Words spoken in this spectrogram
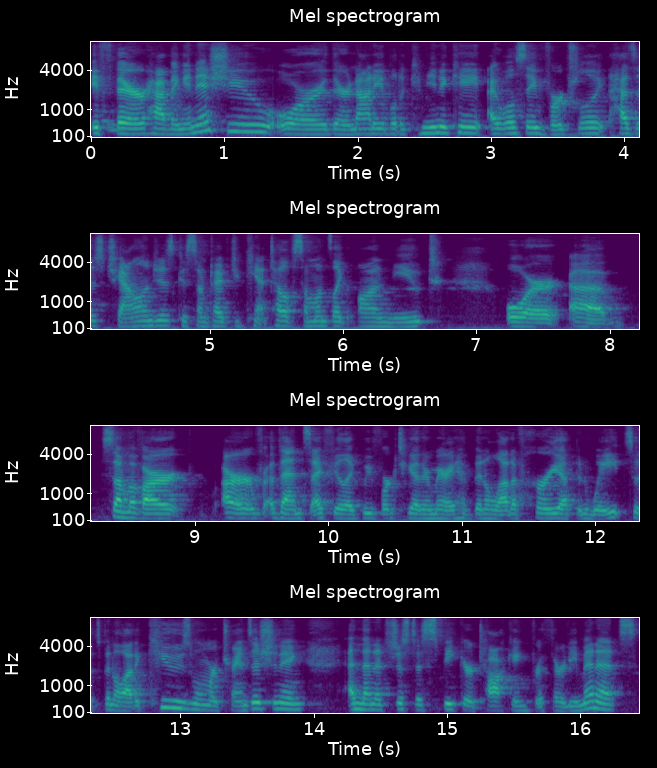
if they're having an issue or they're not able to communicate. I will say virtual has its challenges because sometimes you can't tell if someone's like on mute or uh, some of our our events, I feel like we've worked together, Mary, have been a lot of hurry up and wait. So it's been a lot of cues when we're transitioning. And then it's just a speaker talking for 30 minutes.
